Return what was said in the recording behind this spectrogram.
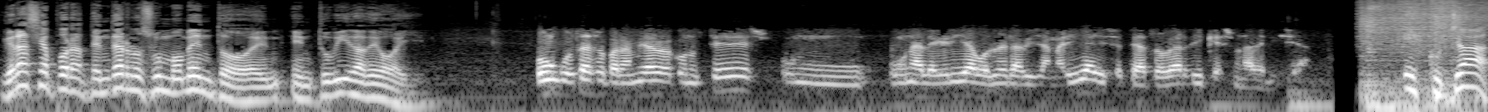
Gracias por atendernos un momento en, en tu vida de hoy. Un gustazo para mí hablar con ustedes, un- una alegría volver a Villa María y ese Teatro Verdi que es una delicia. Escucha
